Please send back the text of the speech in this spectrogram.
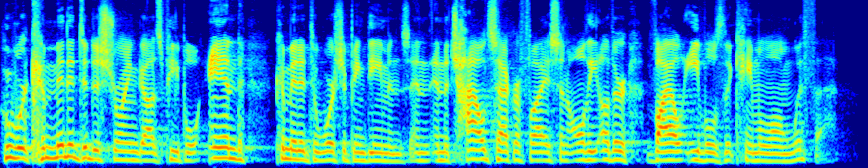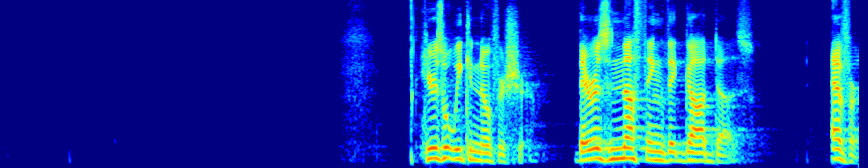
who were committed to destroying God's people and committed to worshiping demons and, and the child sacrifice and all the other vile evils that came along with that. Here's what we can know for sure there is nothing that God does, ever,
